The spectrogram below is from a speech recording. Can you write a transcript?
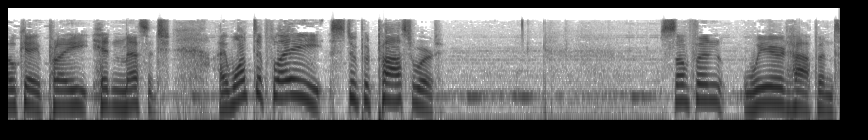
Okay, play hidden message. I want to play stupid password. Something weird happened.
